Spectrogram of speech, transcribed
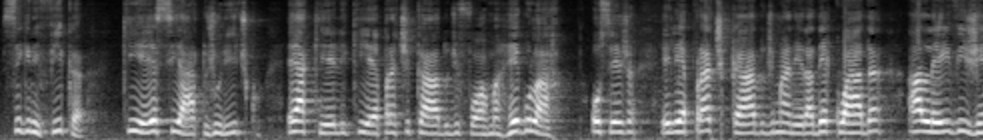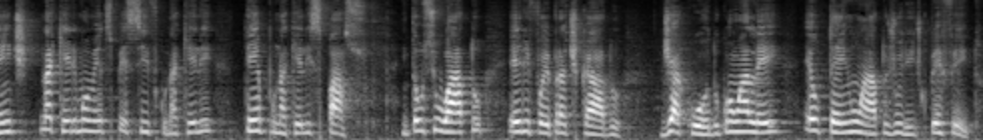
significa que esse ato jurídico é aquele que é praticado de forma regular, ou seja, ele é praticado de maneira adequada à lei vigente naquele momento específico, naquele tempo, naquele espaço. Então, se o ato ele foi praticado de acordo com a lei, eu tenho um ato jurídico perfeito.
